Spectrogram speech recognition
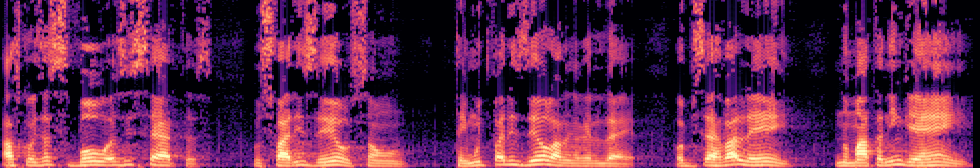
as coisas boas e certas. Os fariseus são. Tem muito fariseu lá na Galiléia. Observa a lei, não mata ninguém.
